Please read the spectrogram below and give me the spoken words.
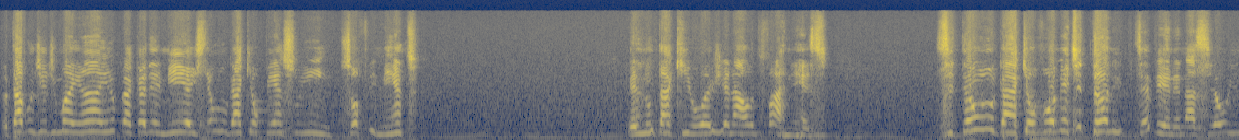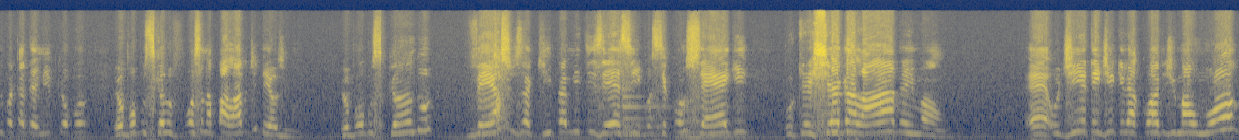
Eu estava um dia de manhã indo para a academia, isso é um lugar que eu penso em sofrimento. Ele não está aqui hoje, é na aula do Farnese. Se tem um lugar que eu vou meditando, você vê, né? Nasceu indo para a academia, porque eu vou eu vou buscando força na palavra de Deus, irmão. Eu vou buscando versos aqui para me dizer assim, você consegue, porque chega lá, meu irmão. É, o dia tem dia que ele acorda de mau humor,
